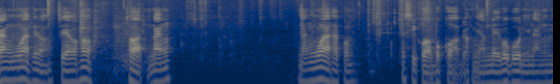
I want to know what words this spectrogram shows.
ดังงัวพี่น้องเจลห่อถอดหนัง หนังงัวครับผมก็สีกรอบบกรอบดอกยำได้บโบนี่หนังมัน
